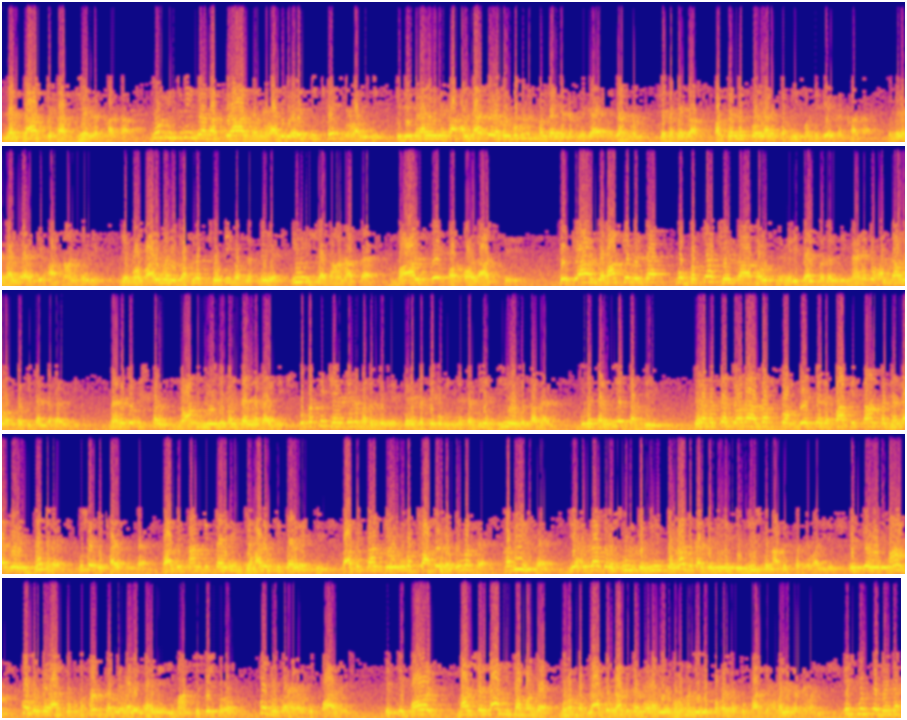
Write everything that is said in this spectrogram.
لذات کے ساتھ گھیر رکھا تھا، جو اتنی زیادہ پیار کرنے والی اور اتنی کھینچنے والی تھی کہ جبراہیم نے کہا، اللہ تیرا کوئی مخلص بندہ جنت میں جائے گا، جہنم سے بچے گا، اور جنت کو اللہ نے تکلیفوں سے گھیر رکھا تھا۔ تو میرے بھائی ایسی آسان نہیں ہے۔ یہ موبائل والی غفلت، چھوٹی غفلت نہیں ہے۔ یہی شیطان آتا ہے مال سے اور اولاد سے۔ پھر کیا جواب کیا ملتا ہے؟ وہ بچہ کھیل رہا تھا، اس میں میری بیل بدل دی۔ میں نے تو اللہ اکبر کی بیل لگائی تھی۔ میں نے تو اس پر نان میوزیکل بیل لگائی تھی وہ بچے کھیلتے ہیں نا، بدل دیتے تیرے بچے کو کسی نے تربیت دی ہو تو تب ہے تو نے تربیت کب دی؟ میرا بچہ چودہ اگست کو ہم دیکھتے ہیں کہ پاکستان کا جھنڈا جو ایک بت ہے، اسے اٹھائے سکتا ہے۔ پاکستان کی تحریک جہالت کی تحریک تھی۔ پاکستان کی حکومت کافر حکومت ہے خبیص ہے۔ یہ اللہ کے رسول کے دین کو رد کر کے دین ابلیس کو نافذ کرنے والی ہے۔ اس کے حکام کفر کے راستے کو پسند کرنے والے اہل ایمان کے دشمن اور کفر پر ہے اور کفار ہے۔ اس کی فوج مارشل لا کی پابند ہے۔ محمد لا کو رد کرنے والی اور محمد کو پکڑ کر کفار کے حوالے کرنے والی ہے۔ اس ملک کا جھنڈا۔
